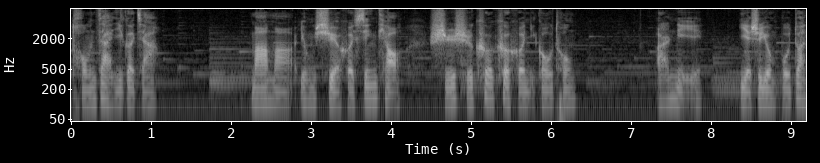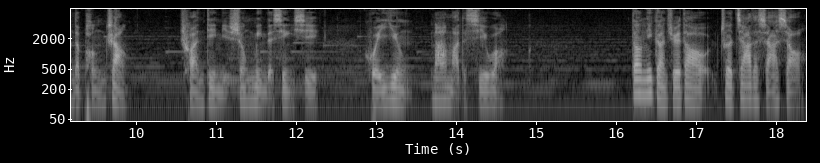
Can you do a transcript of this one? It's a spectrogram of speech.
同在一个家。妈妈用血和心跳时时刻刻和你沟通，而你，也是用不断的膨胀，传递你生命的信息，回应妈妈的希望。当你感觉到这家的狭小，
